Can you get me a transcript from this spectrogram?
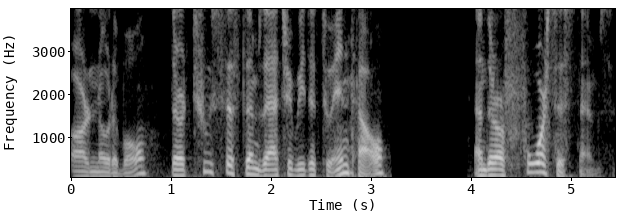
are notable. There are two systems attributed to Intel, and there are four systems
